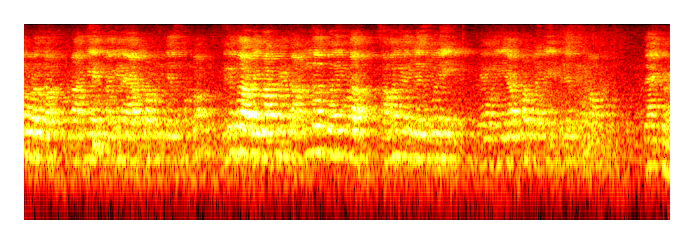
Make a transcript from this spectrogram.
కూడా జరగకుండా అన్ని తగిన ఏర్పాట్లు చేసుకుంటాం. మిగతా డిపార్ట్మెంట్ అందరితో కూడా సమన్వయం చేసుకుని మేము ఈ ఏర్పాట్లన్నీ చేసుకుంటాం. థ్యాంక్ యూ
